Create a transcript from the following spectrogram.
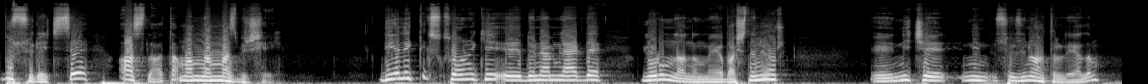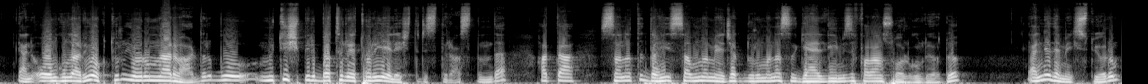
Bu süreç ise asla tamamlanmaz bir şey. Diyalektik sonraki e, dönemlerde yorumla anılmaya başlanıyor. E, Nietzsche'nin sözünü hatırlayalım. Yani olgular yoktur, yorumlar vardır. Bu müthiş bir batı retoriği eleştirisidir aslında. Hatta sanatı dahi savunamayacak duruma nasıl geldiğimizi falan sorguluyordu. Yani ne demek istiyorum?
